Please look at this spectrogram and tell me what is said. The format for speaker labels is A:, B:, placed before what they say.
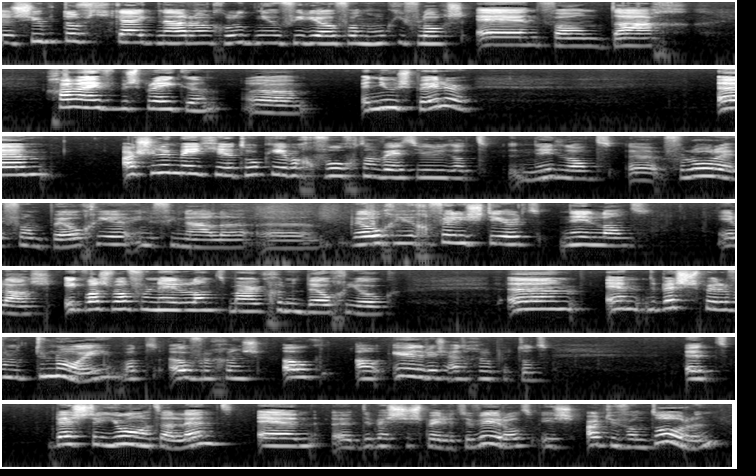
A: Mensen, super tof dat je kijkt naar een gloednieuwe video van Hockeyvlogs. En vandaag gaan we even bespreken ehm, een nieuwe speler. Ehm, als jullie een beetje het hockey hebben gevolgd, dan weten jullie dat Nederland uh, verloren heeft van België in de finale. Ehm, België, gefeliciteerd. Nederland, helaas. Ik was wel voor Nederland, maar ik gun het België ook. en de beste speler van het toernooi, wat overigens ook al eerder is uitgeroepen tot het beste jonge talent en uh, de beste speler ter wereld is Arthur van Doren. Uh,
